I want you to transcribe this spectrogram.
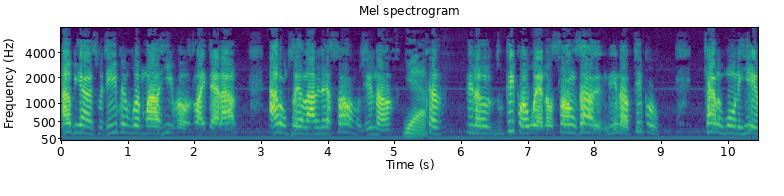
I'll be honest with you, even with my heroes like that, I I don't play a lot of their songs. You know, yeah, because you know people are wearing those songs out, and you know people kind of want to hear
